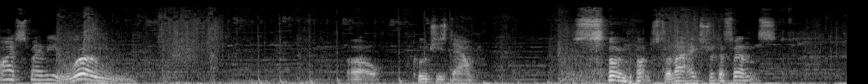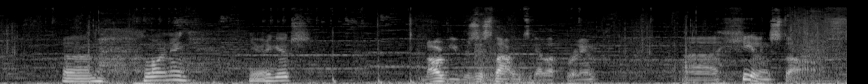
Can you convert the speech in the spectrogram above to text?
Ice, maybe? Whoa! Uh oh Poochie's down. So much for that extra defense. Um, lightning, you any good? No, you resist that altogether. Brilliant. Uh, healing staff.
